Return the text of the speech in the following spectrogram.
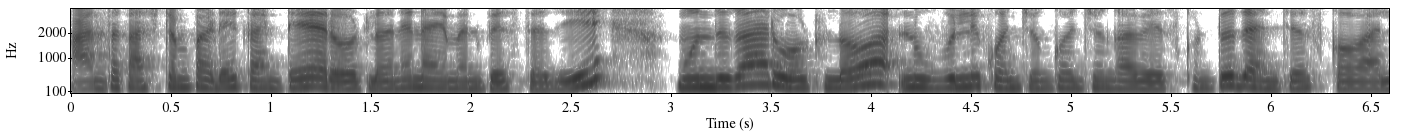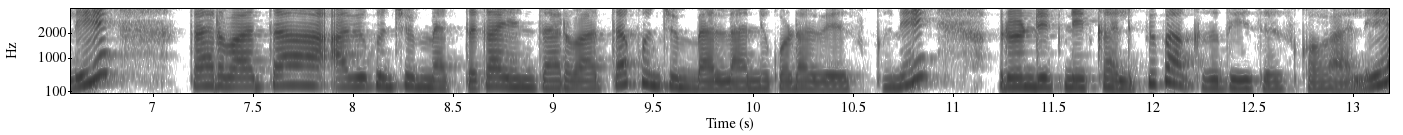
అంత కష్టం పడే కంటే రోట్లోనే నయమనిపిస్తుంది. ముందుగా రోట్లో నువ్వుల్ని కొంచెం కొంచెంగా వేసుకుంటూ దంచేసుకోవాలి. తర్వాత అవి కొంచెం మెత్తగా అయిన తర్వాత కొంచెం బెల్లాన్ని కూడా వేసుకుని రెండింటిని కలిపి పక్కకు తీసేసుకోవాలి.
